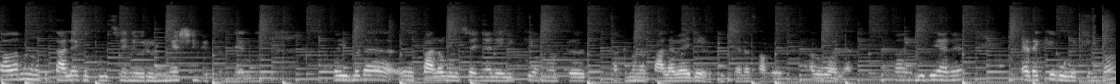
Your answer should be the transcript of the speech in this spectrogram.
സാധാരണ നമുക്ക് തലയൊക്കെ കുളിച്ച് കഴിഞ്ഞാൽ ഒരു ഉന്മേഷം കിട്ടുന്നതല്ലേ? അപ്പോൾ ഇവിടെ തല കുളിച്ചു കഴിഞ്ഞാൽ എനിക്ക് അങ്ങോട്ട് സത്യം തലവേദന എടുക്കും ചില സമയത്ത്. അതുപോലെ. അപ്പം ഇത് ഞാൻ ഇടയ്ക്ക് കുളിക്കുമ്പം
